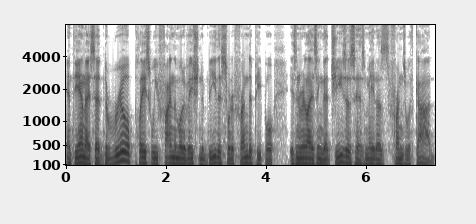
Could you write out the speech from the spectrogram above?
At the end, I said the real place we find the motivation to be this sort of friend to people is in realizing that Jesus has made us friends with God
